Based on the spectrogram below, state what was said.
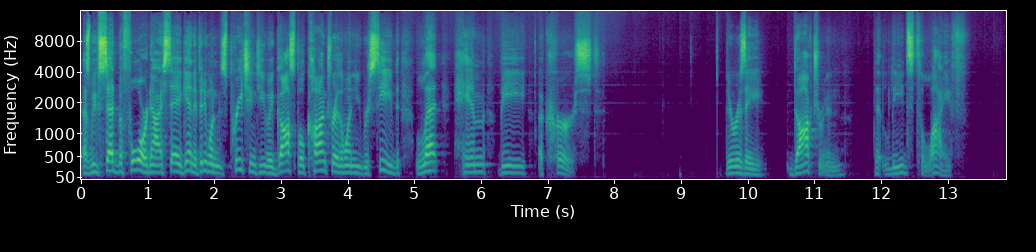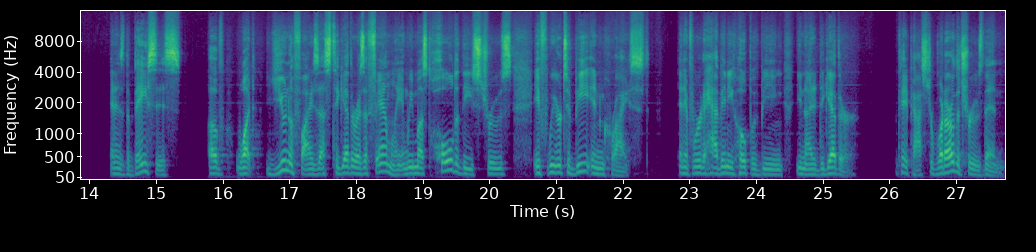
As we've said before, now I say again, if anyone is preaching to you a gospel contrary to the one you received, let him be accursed. There is a doctrine that leads to life and is the basis of what unifies us together as a family. And we must hold these truths if we are to be in Christ and if we're to have any hope of being united together. Okay, Pastor, what are the truths then?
